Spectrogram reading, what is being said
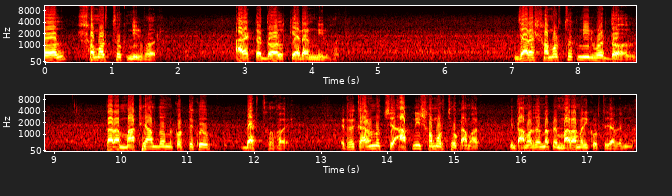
দল সমর্থক নির্ভর। আর একটা দল ক্যাডার নির্ভর। যারা সমর্থক নির্ভর দল তারা মাঠে আন্দোলন করতে খুব ব্যর্থ হয়। এটার কারণ হচ্ছে আপনি সমর্থক আমার কিন্তু আমার জন্য আপনি মারামারি করতে যাবেন না।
